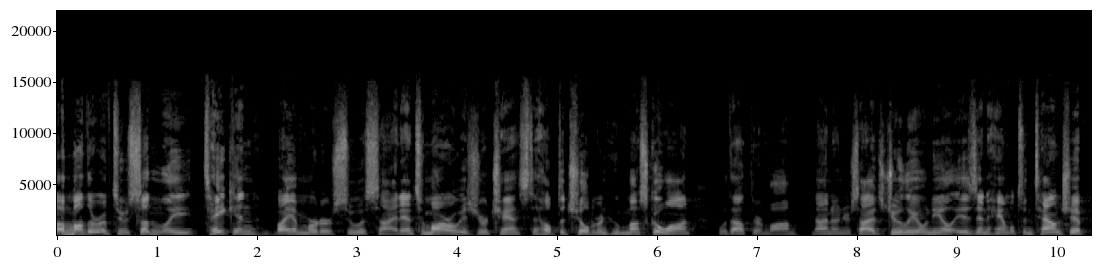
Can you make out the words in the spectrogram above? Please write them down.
A mother of two suddenly taken by a murder suicide. And tomorrow is your chance to help the children who must go on without their mom. Nine on your sides. Julie O'Neill is in Hamilton Township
